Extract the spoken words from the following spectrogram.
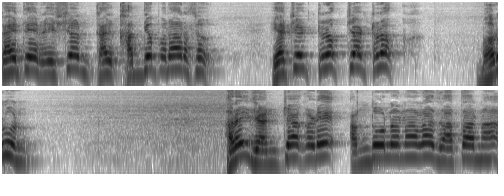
काय ते रेशन काय खाद्यपदार्थ याचे ट्रकच्या ट्रक भरून अरे ज्यांच्याकडे आंदोलनाला जाताना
